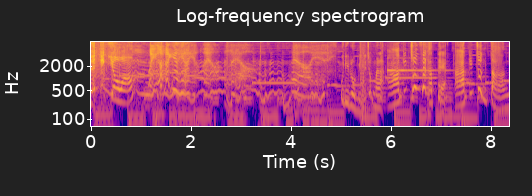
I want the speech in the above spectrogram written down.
왜 이렇게 귀여워? 우리 로미는 정말 아기 천사 같아. 아기 천당.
